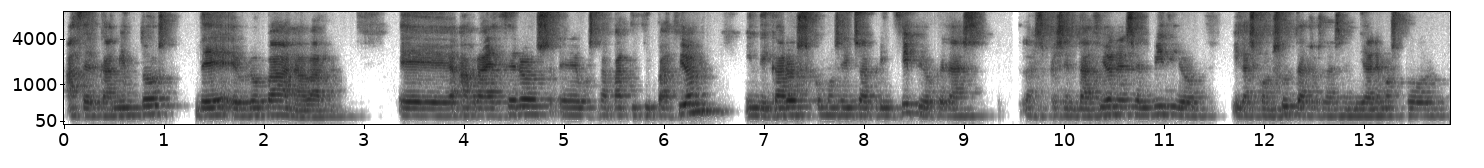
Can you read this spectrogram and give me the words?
acercamientos de Europa a Navarra. Eh, agradeceros eh, vuestra participación, indicaros, como os he dicho al principio, que las, presentaciones, el vídeo y las consultas os las enviaremos por,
